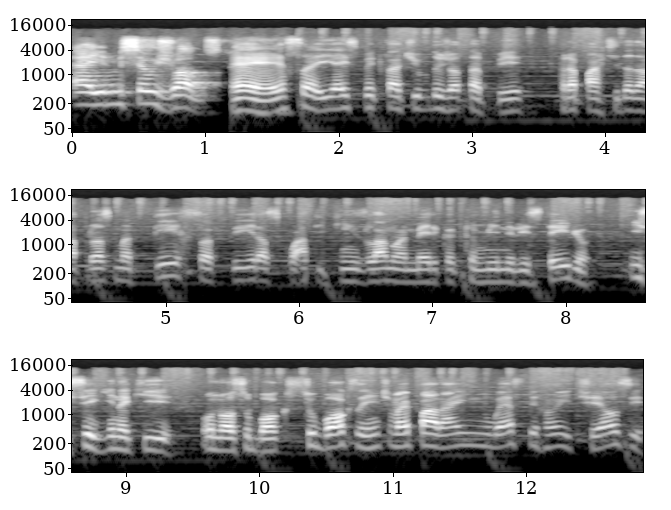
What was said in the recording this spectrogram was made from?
aí nos seus jogos. É, essa aí é a expectativa do JP para a partida da próxima terça-feira, às 4h15, lá no America Community Stadium. E seguindo aqui o nosso box to box, a gente vai parar em West Ham e Chelsea.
